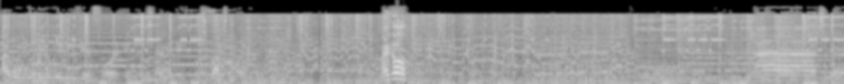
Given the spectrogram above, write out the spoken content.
I will literally be here for it in eternity. Let's go to Michael. Michael! Ah, bear.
